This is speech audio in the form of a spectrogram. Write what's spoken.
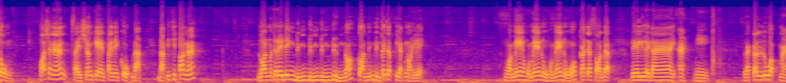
ทรง เพราะฉะนั้นใส่เชื่อมแกนไปในโกกดัดดัดดิจิตอลนะรอนมันจะได้เด้งดึงดึงดึงดึงเนาะก่อนดึงดึงก็จะเปียกหน่อยเลยหัวแม่หัวแม่หนูหัวแม่หนูก็จะสอนแบบเรื่อยๆได้อะนี่ แล้วก็รวบมา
